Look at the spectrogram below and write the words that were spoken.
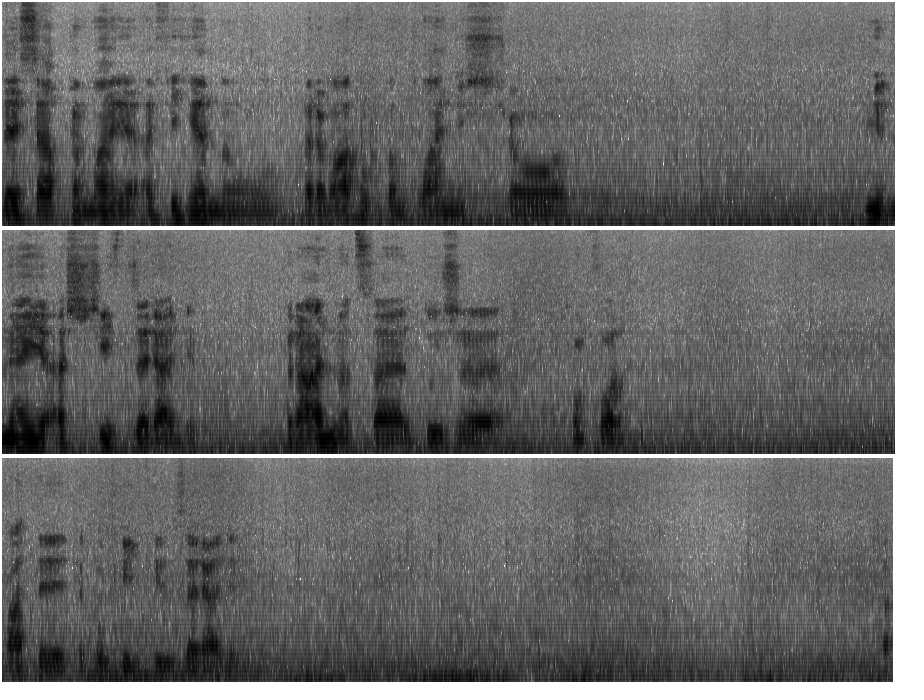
десятка має офігенну перевагу в тому плані, що в неї аж 6 зарядів. Реально це дуже комфортно. Мати таку кількість зарядів. Так.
